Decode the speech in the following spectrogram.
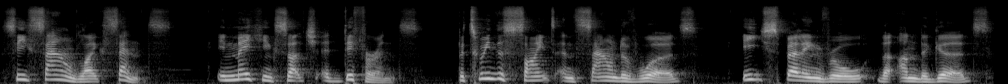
see sound like sense, in making such a difference between the sight and sound of words. Each spelling rule that undergirds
